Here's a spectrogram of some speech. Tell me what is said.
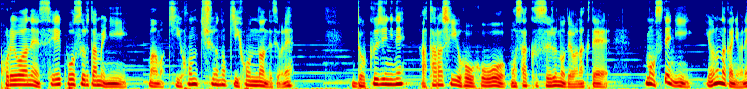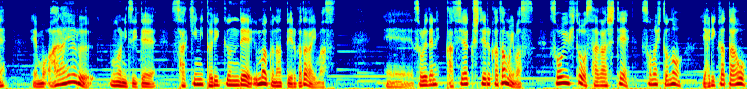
これはね、成功するために、まあまあ基本中の基本なんですよね。独自にね、新しい方法を模索するのではなくて、もうすでに世の中にはね、もうあらゆるものについて先に取り組んでうまくなっている方がいます。えー、それでね、活躍している方もいます。そういう人を探して、その人のやり方を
